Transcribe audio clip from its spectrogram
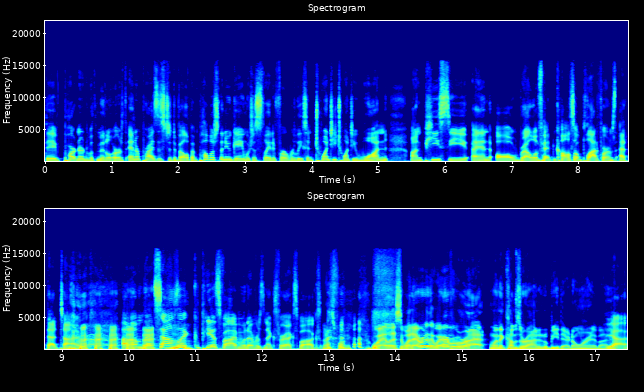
They've partnered with Middle Earth Enterprises to develop and publish the new game, which is slated for a release in 2021 on PC and all relevant console platforms at that time. um, that sounds like PS5 and whatever's next for Xbox. That's funny. well, listen, whatever, wherever we're at when it comes around, it'll be there. Don't worry about it. yeah,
